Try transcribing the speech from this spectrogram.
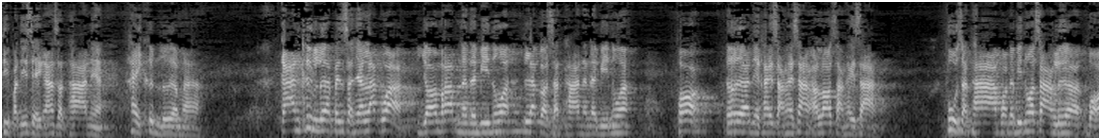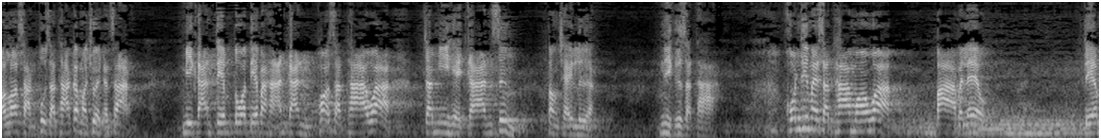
ที่ปฏิเสธงานศรัทธาเนี่ย ให้ขึ้นเรือมา การขึ้นเรือเป็นสัญลักษณ์ว่า ยอมรับนนบีนัวแล้วก็ศรัทธานนบีนัวเพราะเรือเนี่ยใครสั่งให้สร้างอัลลอฮ์สั่งให้สร้าง ผู้ศรัทธาพอนบีนัวสร้างเรือ บอกอัลลอฮ์สั่งผู้ศรัทธาก็มาช่วยกันสร้าง มีการเตรียมตัวเตรียมอาหารกัน เพราะศรัทธาว่าจะมีเหตุการณ์ซึ่งต้องใช้เรือ นี่คือศรัทธา คนที่ไม่ศรัทธามองว่า บ้าไปแล้ว เตรียม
